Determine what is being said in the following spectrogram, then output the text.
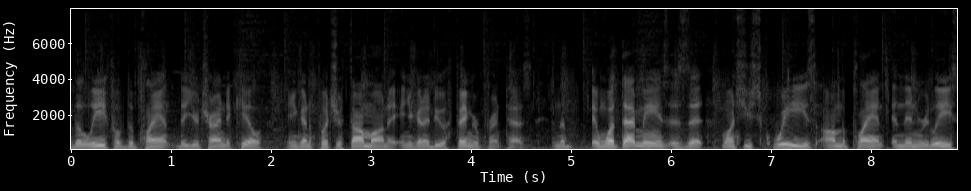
the leaf of the plant that you're trying to kill and you're gonna put your thumb on it and you're gonna do a fingerprint test. And, the, and what that means is that once you squeeze on the plant and then release,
